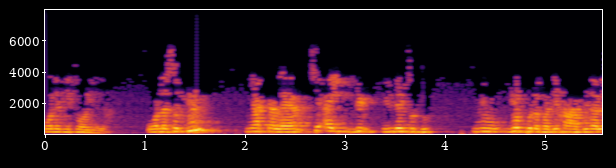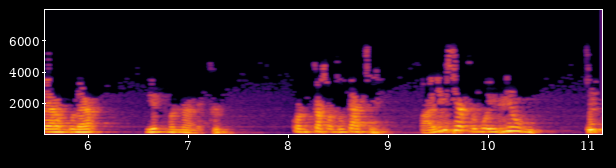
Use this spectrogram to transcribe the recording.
wala ñu tooñ la. Wala sa mbir ñàkk a leer ci ay mbir yu lay tudd ñu yóbbu la fa di xaar dina leeram du leer yëpp mën naa nekk kon kaso du gàcce waaye li seetlu mooy réew mi képp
